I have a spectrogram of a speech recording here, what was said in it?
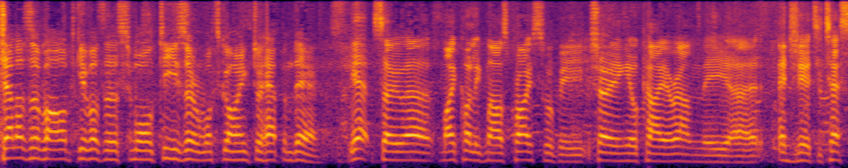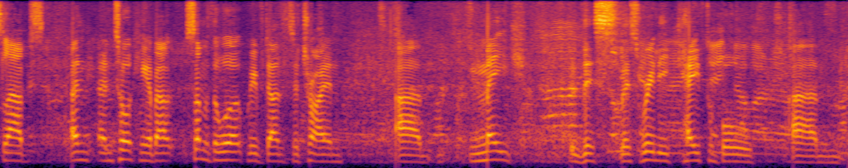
Tell us about, give us a small teaser, what's going to happen there. Yeah, so uh, my colleague Miles Price will be showing Ilkay around the uh, Engenuity test labs and, and talking about some of the work we've done to try and um, make this this really capable um,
